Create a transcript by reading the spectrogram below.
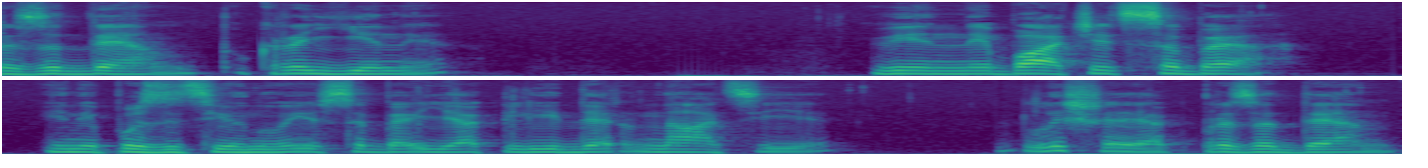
президент України, він не бачить себе і не позиціонує себе як лідер нації, лише як президент,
